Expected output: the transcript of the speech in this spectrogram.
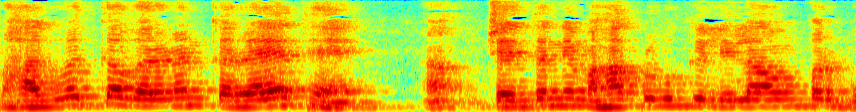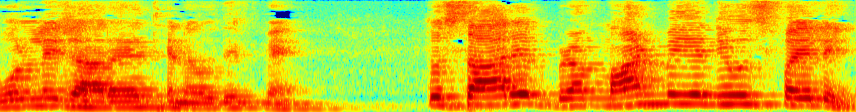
भागवत का वर्णन कर रहे थे हाँ, चैतन्य महाप्रभु की लीलाओं पर बोलने जा रहे थे नवदीप में। तो सारे ब्रह्मांड में ये न्यूज़ फैली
